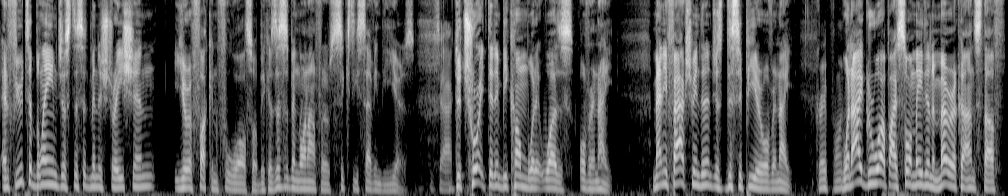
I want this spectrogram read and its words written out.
And for you to blame just this administration, you're a fucking fool also because this has been going on for 60, 70 years. Exactly. Detroit didn't become what it was overnight. Manufacturing didn't just disappear overnight. Great point. When I grew up, I saw Made in America on stuff.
